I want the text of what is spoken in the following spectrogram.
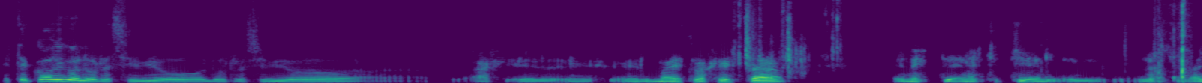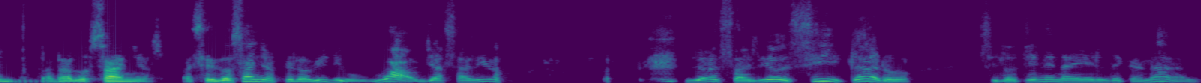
Este código lo recibió, lo recibió el, el maestro Agesta en este, en este para dos años. Hace dos años que lo vi, digo, wow, ya salió. ya salió, sí, claro, si lo tienen ahí el de canal.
